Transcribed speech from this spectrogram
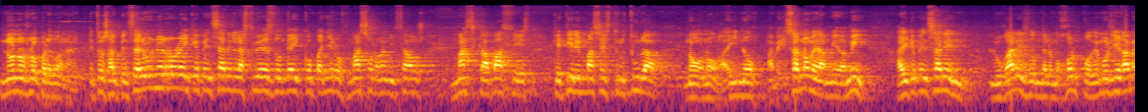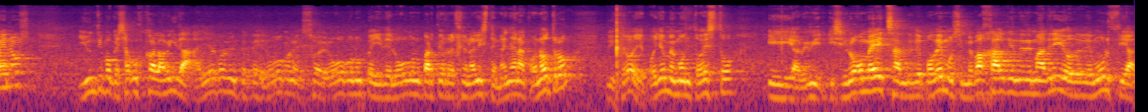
no nos lo perdonan. Entonces, al pensar en un error hay que pensar en las ciudades donde hay compañeros más organizados, más capaces, que tienen más estructura. No, no, ahí no. A mí, esas no me dan miedo a mí. Hay que pensar en lugares donde a lo mejor podemos llegar menos y un tipo que se ha buscado la vida ayer con el PP, luego con el PSOE, luego con UPyD, luego con un partido regionalista y mañana con otro, dice, oye, pues yo me monto esto y a vivir. Y si luego me echan desde Podemos y me baja alguien desde Madrid o desde Murcia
